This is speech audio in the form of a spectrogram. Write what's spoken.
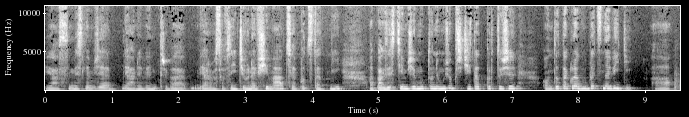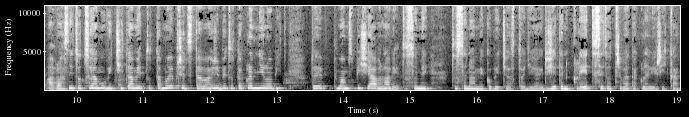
Já si myslím, že, já nevím, třeba Jaroslav si ničeho nevšímá, co je podstatný, a pak zjistím, že mu to nemůžu přičítat, protože on to takhle vůbec nevidí. A, a vlastně to, co já mu vyčítám, je to ta moje představa, že by to takhle mělo být. To, je, to mám spíš já v hlavě. To se, mi, to se nám jakoby často děje. Když je ten klid, si to třeba takhle vyříkat.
